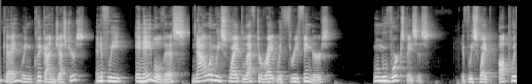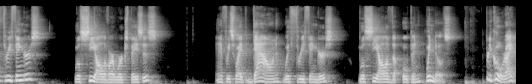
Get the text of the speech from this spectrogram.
Okay, we can click on gestures. And if we enable this, now when we swipe left or right with three fingers, we'll move workspaces. If we swipe up with three fingers, we'll see all of our workspaces. And if we swipe down with three fingers, we'll see all of the open windows. Pretty cool, right?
